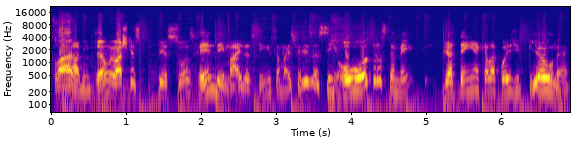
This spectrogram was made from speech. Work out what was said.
Claro. Sabe? Então eu acho que as pessoas rendem mais assim e são mais felizes assim. Ou outras também já tem aquela coisa de peão, né?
